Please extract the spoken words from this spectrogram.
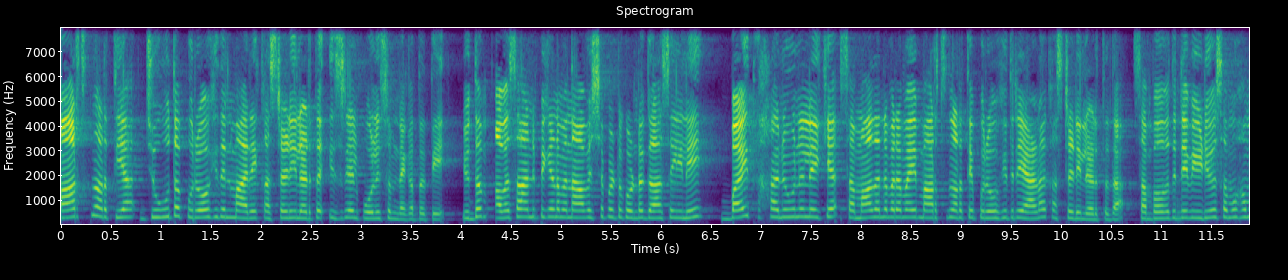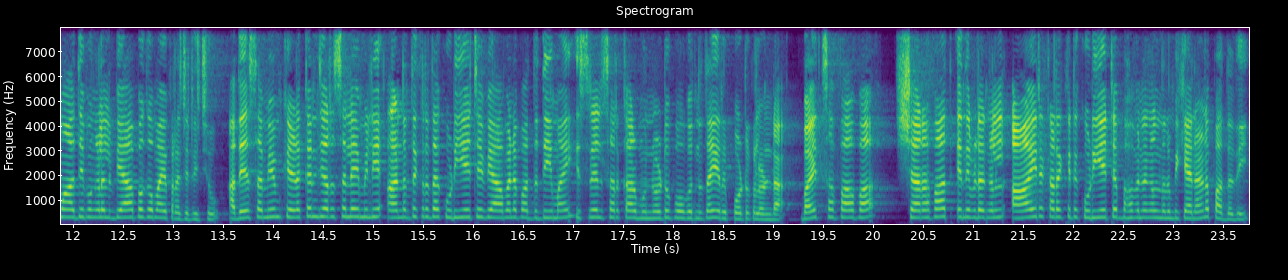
മാർച്ച് നടത്തിയ ജൂത പുരോഹിതന്മാരെ കസ്റ്റഡിയിലെടുത്ത് ഇസ്രയേൽ പോലീസും രംഗത്തെത്തി. യുദ്ധം അവസാനിപ്പിക്കണമെന്നാവശ്യപ്പെട്ടുകൊണ്ട് ഗാസയിലെ ബൈത്ത് ഹനൂനിലേക്ക് സമാധാനപരമായി മാർച്ച് നടത്തിയ പുരോഹിതരെയാണ് കസ്റ്റഡിയിലെടുത്തത്. സംഭവത്തിന്റെ വീഡിയോ സമൂഹമാധ്യമങ്ങളിൽ വ്യാപകമായി പ്രചരിച്ചു. അതേസമയം കിഴക്കൻ ജെറുസലേമിലെ അനധികൃത കുടിയേറ്റ വ്യാപന പദ്ധതിയുമായി ഇസ്രയേൽ സർക്കാർ മുന്നോട്ട് പോകുന്നതായി റിപ്പോർട്ടുകളുണ്ട്. ബൈത് സഫാവ ഷറഫാത്ത് എന്നിവിടങ്ങളിൽ ആയിരക്കണക്കിന് കുടിയേറ്റ ഭവനങ്ങൾ നിർമ്മിക്കാനാണ് പദ്ധതി.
